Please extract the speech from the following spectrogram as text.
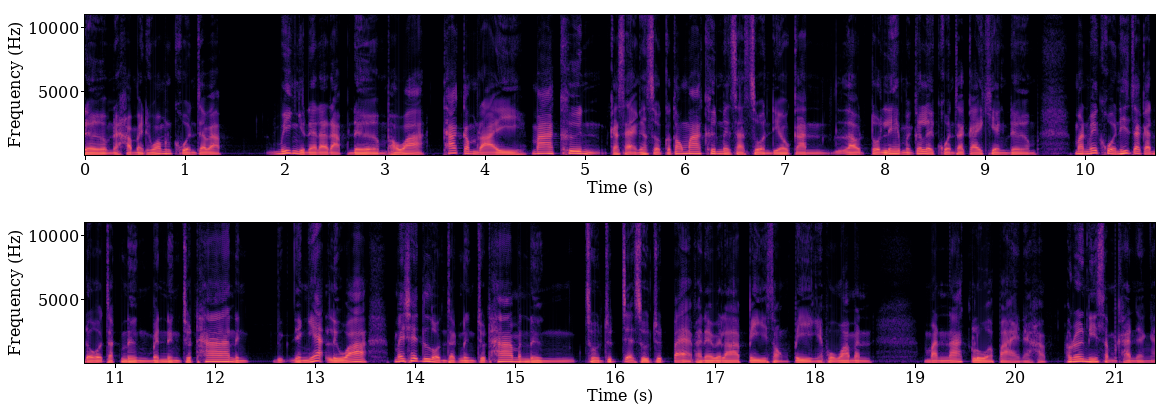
เดิมนะครับหมายถึงว่ามันควรจะแบบ วิ่งอยู่ในระดับเดิม เพราะว่าถ้ากำไรมากขึ้นกระแสเงินสดก็ต้องมากขึ้นเป็นสัดส่วนเดียวกัน เราตัวเลขมันก็เลยควรจะใกล้เคียงเดิม มันไม่ควรที่จะกระโดดจาก 1 เป็น 1.5 1อย่างเงี้ยหรือว่าไม่ใช่หล่นจาก 1.5มัน1 0.7 0.8 ภายในเวลาปี 2 ปีเงี้ยผมว่ามันมันน่ากลัวไปนะครับ เรื่องนี้สำคัญยังไง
